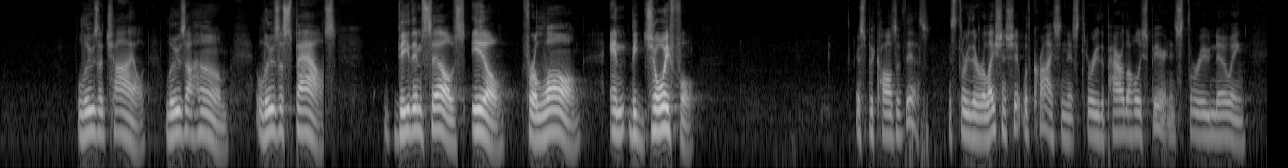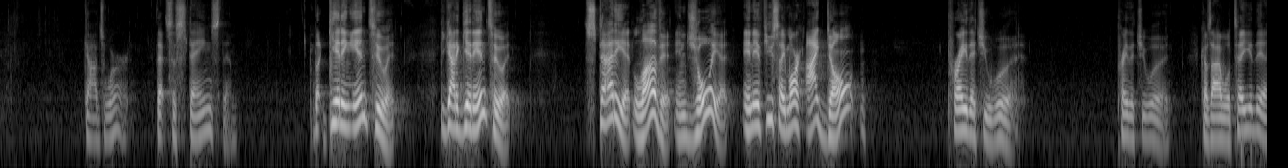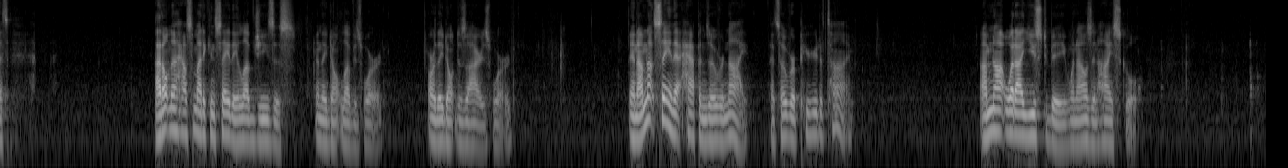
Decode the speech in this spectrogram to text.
Lose a child, lose a home, lose a spouse, be themselves ill for long, and be joyful it's because of this. It's through their relationship with Christ, and it's through the power of the Holy Spirit, and it's through knowing God's Word that sustains them. But getting into it, you got to get into it. Study it, love it, enjoy it. And if you say, Mark, I don't, pray that you would. Pray that you would. Because I will tell you this I don't know how somebody can say they love Jesus and they don't love His Word or they don't desire His Word. And I'm not saying that happens overnight, that's over a period of time. I'm not what I used to be when I was in high school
